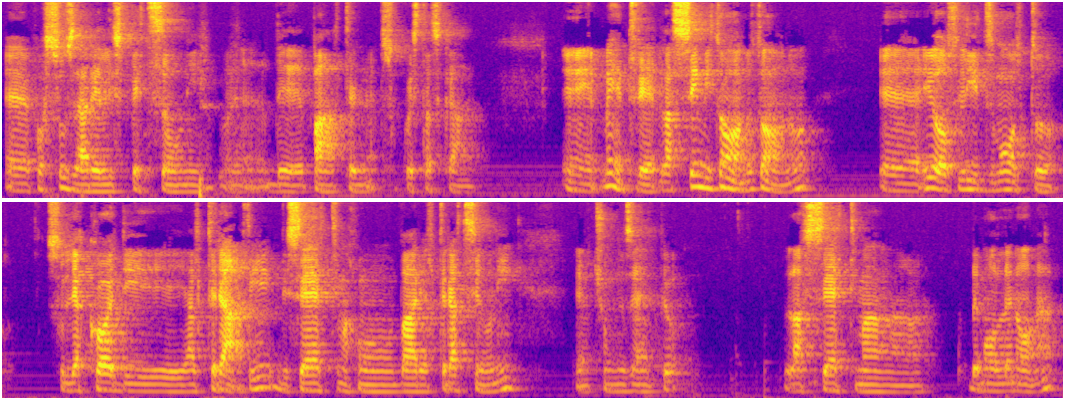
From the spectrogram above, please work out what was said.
eh, posso usare gli spezzoni eh, dei pattern su questa scala. Eh, mentre la semitono-tono eh, io utilizzo molto sugli accordi alterati di settima con varie alterazioni. Eh, faccio un esempio. La settima bemolle nona.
